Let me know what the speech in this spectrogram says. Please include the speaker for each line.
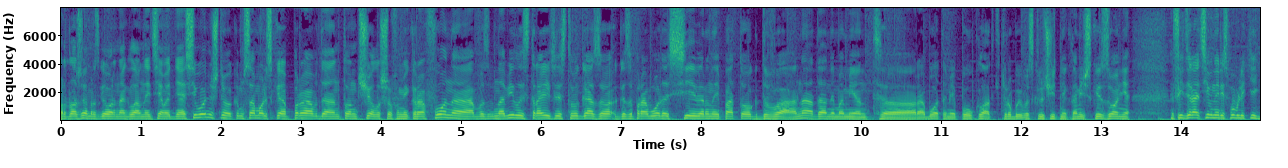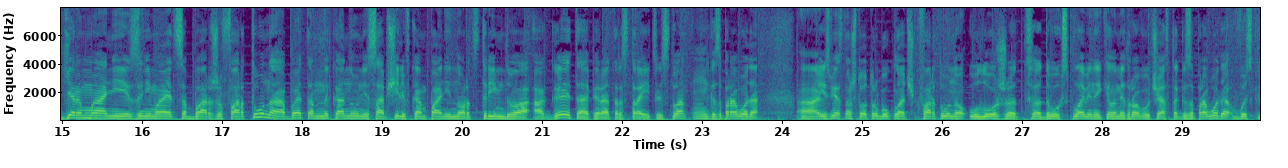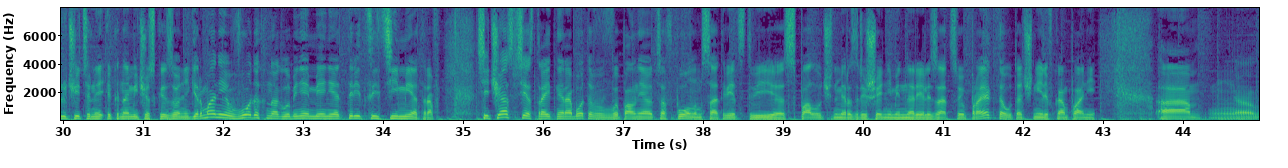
Speaker 1: Продолжаем разговор на главной теме дня сегодняшнего. Комсомольская правда. Антон Челышев у микрофона. Возобновилось строительство газо газопровода «Северный поток-2». На данный момент э, работами по укладке трубы в исключительной экономической зоне Федеративной Республики Германии занимается баржа «Фортуна». Об этом накануне сообщили в компании Nord Stream 2 АГ. Это оператор строительства газопровода. Э, известно, что трубоукладчик «Фортуна» уложит 2,5-километровый участок газопровода в исключительной экономической зоне Германии в водах на глубине менее 30 метров. Сейчас все строительные работы выполняются в полном соответствии с полученными разрешениями на реализацию проекта, уточнили в компании. А, э,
